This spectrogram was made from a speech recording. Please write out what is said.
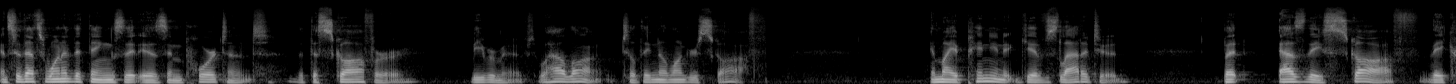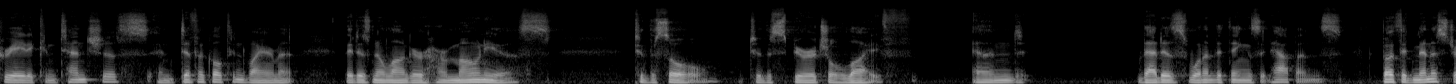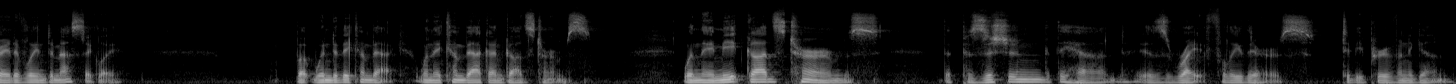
And so that's one of the things that is important that the scoffer be removed. Well, how long? Till they no longer scoff. In my opinion, it gives latitude. But as they scoff, they create a contentious and difficult environment that is no longer harmonious to the soul, to the spiritual life. And that is one of the things that happens, both administratively and domestically. But when do they come back? When they come back on God's terms. When they meet God's terms, the position that they had is rightfully theirs to be proven again.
